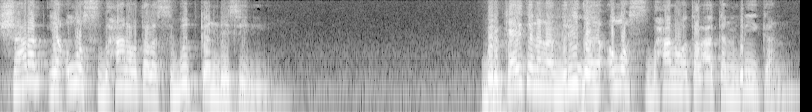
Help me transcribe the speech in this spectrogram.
syarat yang Allah Subhanahu wa taala sebutkan di sini berkaitan dengan ridho yang Allah Subhanahu wa taala akan berikan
